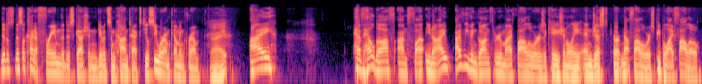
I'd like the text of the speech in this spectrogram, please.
this will kind of frame the discussion, give it some context. You'll see where I'm coming from. All right. I have held off on you know I I've even gone through my followers occasionally and just or not followers people I follow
